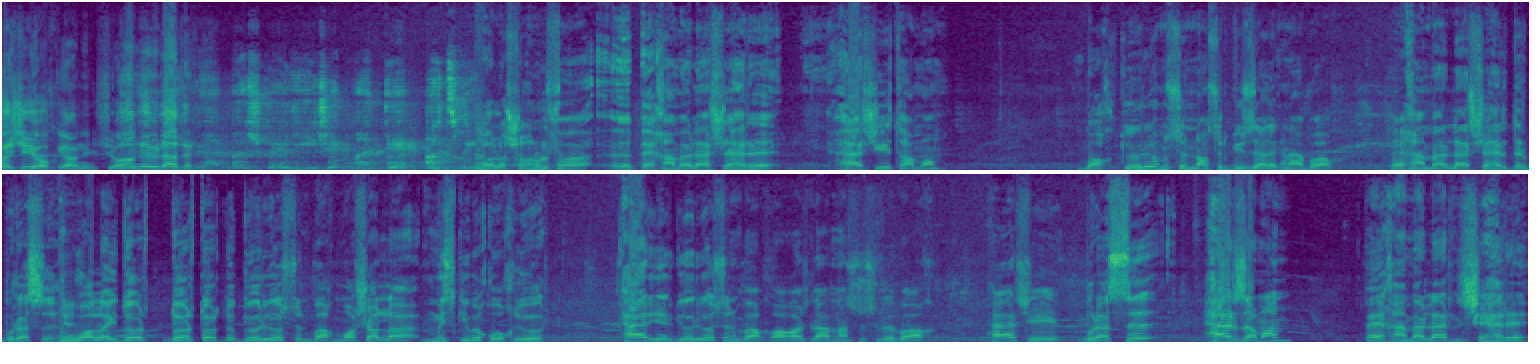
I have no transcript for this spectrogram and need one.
Bir şey yok yani. Şu an öyledir. başka yiyecek madde atmıyor. Valla Şanlıurfa e, peygamberler şehri. Her şeyi tamam. Bak görüyor musun nasıl güzelliğine bak. Peygamberler şehridir burası. Vallahi dört, dört dörtlük görüyorsun bak maşallah mis gibi kokuyor. Her yer görüyorsun bak ağaçlarla süslü bak. Her şey burası her zaman peygamberlerin şehri.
